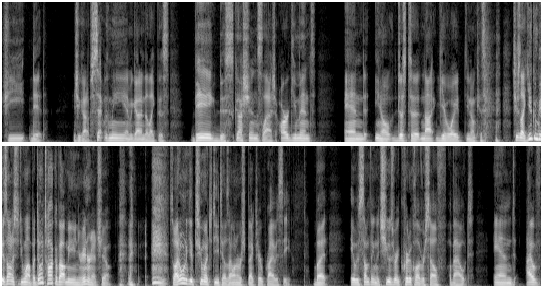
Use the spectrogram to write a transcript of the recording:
She did. And she got upset with me and we got into like this big discussion slash argument. And, you know, just to not give away, you know, because she's like, you can be as honest as you want, but don't talk about me in your internet show. so I don't want to give too much details. I want to respect her privacy. But it was something that she was very critical of herself about. And I've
